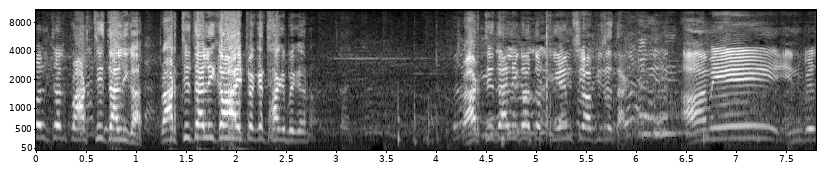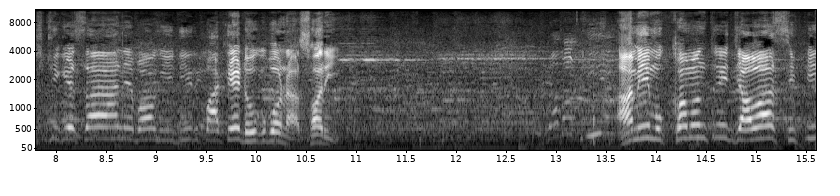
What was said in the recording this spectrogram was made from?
বলছেন প্রার্থী তালিকা। প্রার্থী তালিকা আইপ্যাকে থাকবে কেন? প্রার্থী তালিকা তো টিএমসি অফিসে থাকে। আমি ইনভেস্টিগেশন এবং ইডির পার্টে ঢুকবো না সরি আমি মুখ্যমন্ত্রী যাওয়া সিপি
